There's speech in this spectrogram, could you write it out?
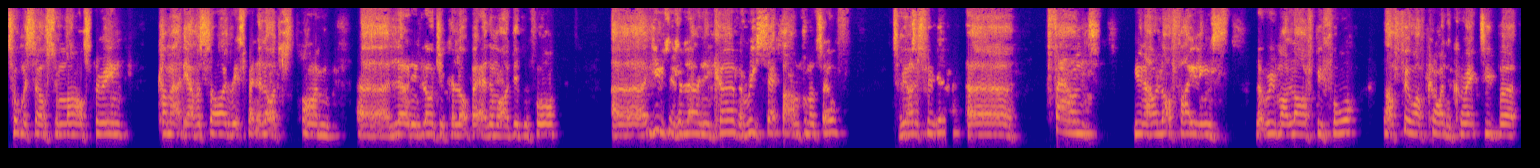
Taught myself some mastering. Come out the other side it. Spent a lot of time uh, learning logic a lot better than what I did before. Uh, used as a learning curve, a reset button for myself. To be honest with you, uh, found you know a lot of failings that were in my life before. I feel I've kind of corrected, but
